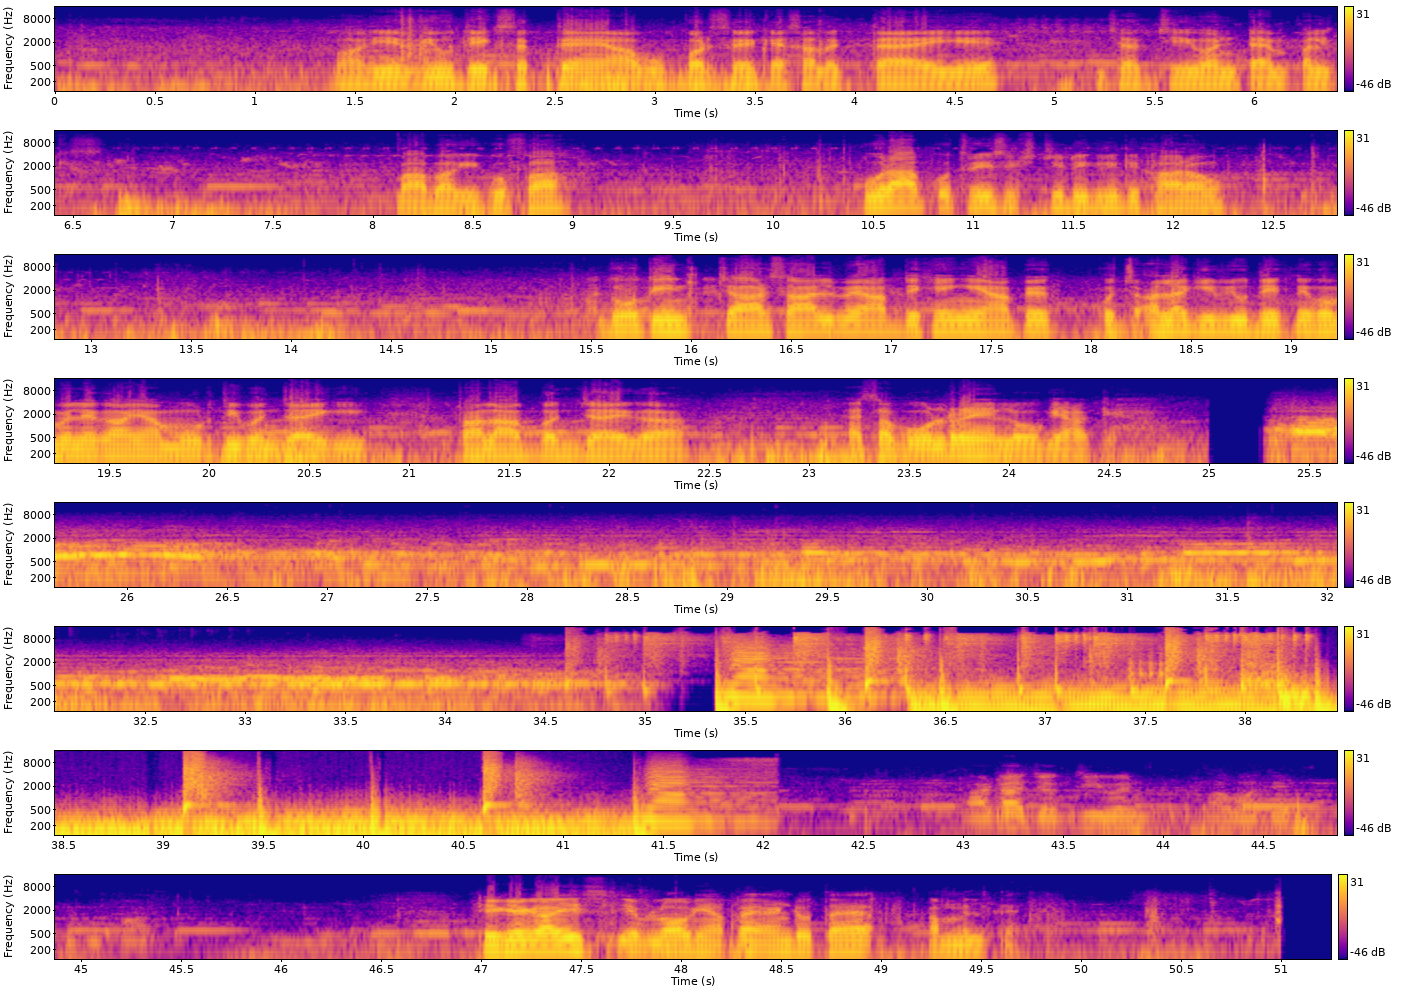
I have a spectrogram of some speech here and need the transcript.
और ये व्यू देख सकते हैं आप ऊपर से कैसा लगता है ये जगजीवन टेंपल बाबा की गुफा। पूरा आपको 360 डिग्री दिखा रहा हूँ। दो तीन चार साल में आप देखेंगे यहाँ पे कुछ अलग ही व्यू देखने को मिलेगा, यहाँ मूर्ति बन जाएगी। तालाब बन जाएगा। ऐसा बोल रहे हैं लोग यहाँ के। जगजीवन ठीक है गाइस ये व्लॉग यहाँ पे एंड होता है। अब मिलते हैं।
